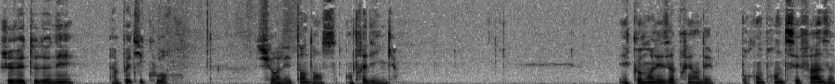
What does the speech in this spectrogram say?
je vais te donner un petit cours sur les tendances en trading et comment les appréhender. Pour comprendre ces phases,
